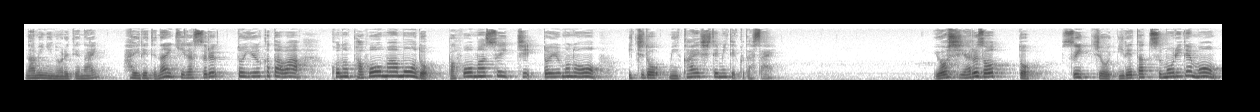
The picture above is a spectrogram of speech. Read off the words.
波に乗れてない入れてない気がするという方はこのパフォーマーモードパフォーマースイッチというものを一度見返してみてください。よしやるぞとスイッチを入れたつもりでも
